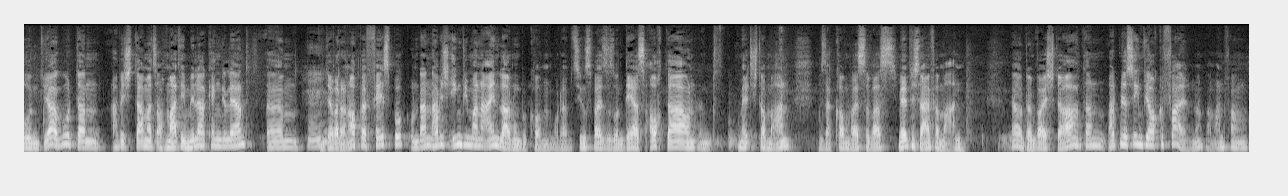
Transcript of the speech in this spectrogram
Und ja, gut, dann habe ich damals auch Martin Miller kennengelernt. Ähm, mhm. Der war dann auch bei Facebook. Und dann habe ich irgendwie mal eine Einladung bekommen. Oder beziehungsweise so, ein der ist auch da und, und melde dich doch mal an. Und sag, komm, weißt du was, ich melde mich da einfach mal an. Ja, und dann war ich da und dann hat mir das irgendwie auch gefallen. Ne? Am Anfang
